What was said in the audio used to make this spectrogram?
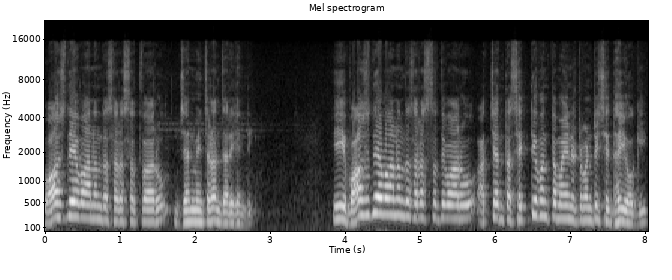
వాసుదేవానంద సరస్వతి వారు జన్మించడం జరిగింది. ఈ వాసుదేవానంద సరస్వతి వారు అత్యంత శక్తివంతమైనటువంటి సిద్ధయోగి.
